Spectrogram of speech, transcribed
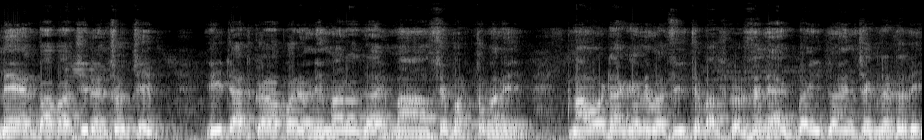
মেয়ের বাবা ছিলেন সচিব রিটায়ার করার পরে উনি মারা যায়। মা আছে বর্তমানে। মাও ঢাকা ইউনিভার্সিটিতে পাস করেছেন, এক ভাই জয়েন্ট সেক্রেটারি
